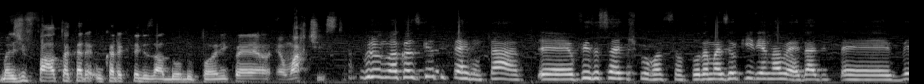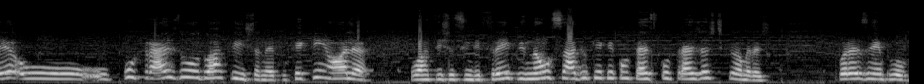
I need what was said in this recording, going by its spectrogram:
Mas, de fato, a, o caracterizador do Pânico é, é um artista. Bruno, uma coisa que eu ia te perguntar, é, eu fiz essa explanação toda, mas eu queria, na verdade, é, ver o, o, por trás do, do artista, né? Porque quem olha o artista assim de frente não sabe o que, que acontece por trás das câmeras. Por exemplo,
